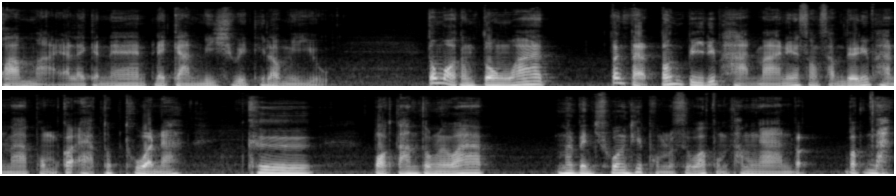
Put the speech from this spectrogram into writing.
ความหมายอะไรกันแน่ในการมีชีวิตที่เรามีอยู่ ต้องบอกตรงๆว่าตั้งแต่ต้นปีที่ผ่านมาเนี่ยสองสาเดือนที่ผ่านมา ผมก็แอบทบทวนนะ คือบอกตามตรงเลยว่า มันเป็นช่วงที่ผมรู้สึกว่าผมทำงานแบบแบบหนัก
